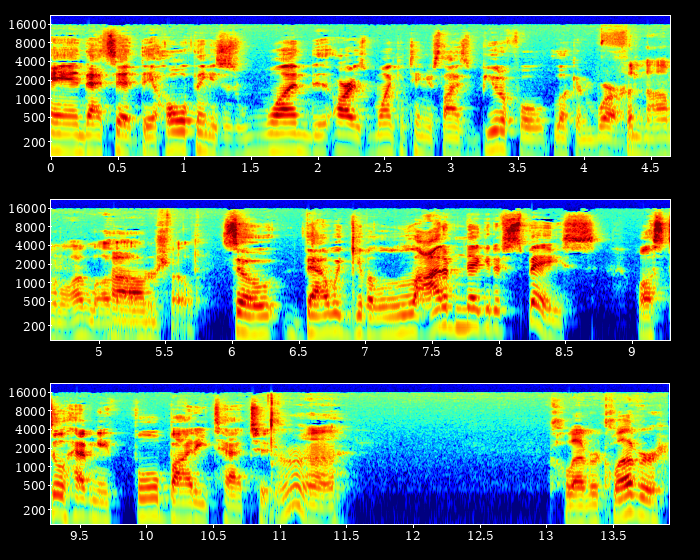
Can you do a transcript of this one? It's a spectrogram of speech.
And that's it. The whole thing is just one. The art is one continuous line. It's beautiful looking work. Phenomenal. I love Um. So that would give a lot of negative space while still having a full body tattoo. Ah. Clever, clever.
